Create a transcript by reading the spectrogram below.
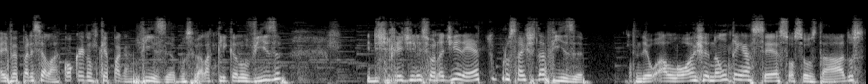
Aí vai aparecer lá, qual cartão você quer pagar? Visa. Você vai lá, clica no Visa, ele te redireciona direto para o site da Visa. Entendeu? A loja não tem acesso aos seus dados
